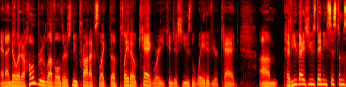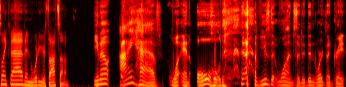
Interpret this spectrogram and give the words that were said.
And I know at a homebrew level, there's new products like the Plaato keg where you can just use the weight of your keg. Um, have you guys used any systems like that? And what are your thoughts on them? You know, I have an old I've used it once and it didn't work that great.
